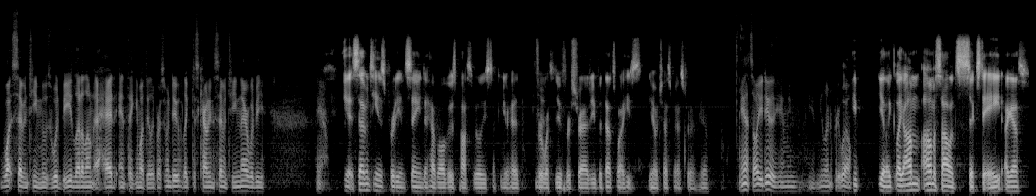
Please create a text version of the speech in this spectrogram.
what 17 moves would be, let alone ahead and thinking what the other person would do. Like just counting the 17 there would be, yeah. yeah, 17 is pretty insane to have all those possibilities stuck in your head for Yeah. what to do for a strategy. But that's why he's you know a chess master. Yeah, Yeah, it's all you do. I mean, you, you learn it pretty well. Yeah. Like like I'm I'm a solid six to eight, I guess.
